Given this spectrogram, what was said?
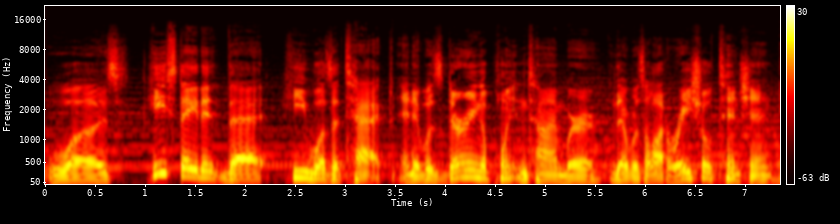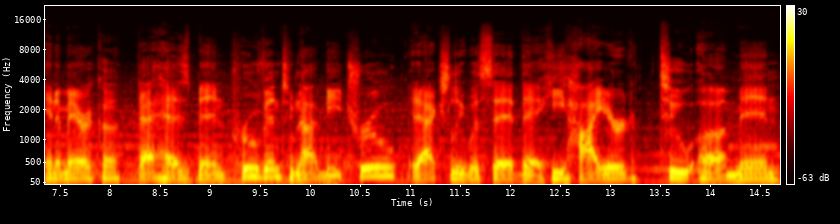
was he stated that he was attacked, and it was during a point in time where there was a lot of racial tension in America. That has been proven to not be true. It actually was said that he hired two uh, men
